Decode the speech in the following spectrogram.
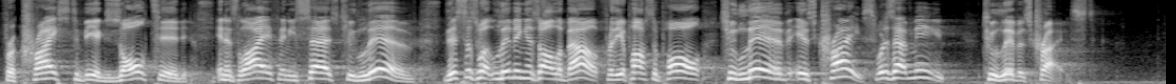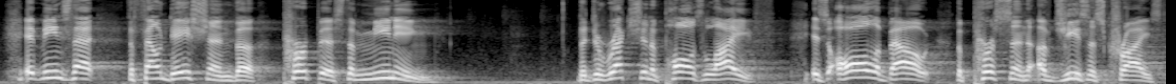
for Christ to be exalted in his life. And he says, To live, this is what living is all about. For the Apostle Paul, to live is Christ. What does that mean? To live is Christ. It means that the foundation, the purpose, the meaning, the direction of Paul's life is all about the person of Jesus Christ.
